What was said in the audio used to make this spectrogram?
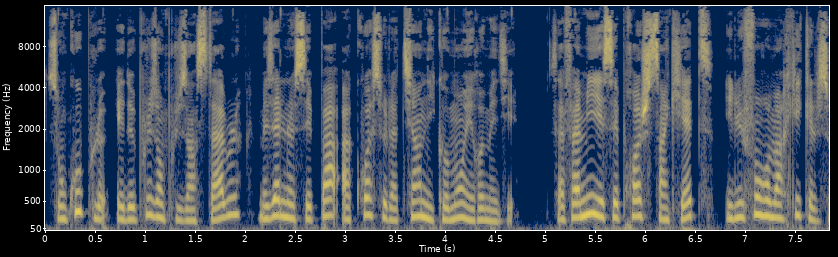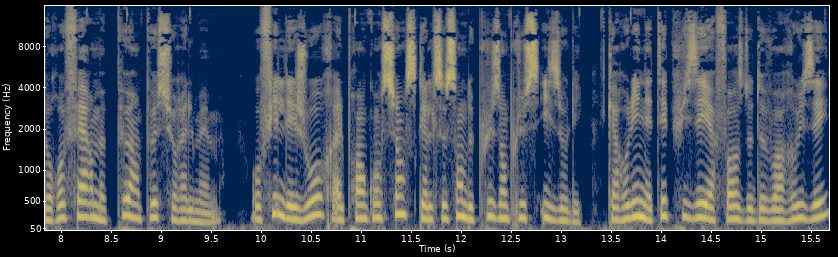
Son couple est de plus en plus instable, mais elle ne sait pas à quoi cela tient ni comment y remédier. Sa famille et ses proches s'inquiètent, ils lui font remarquer qu'elle se referme peu à peu sur elle-même. Au fil des jours, elle prend conscience qu'elle se sent de plus en plus isolée. Caroline est épuisée à force de devoir ruser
